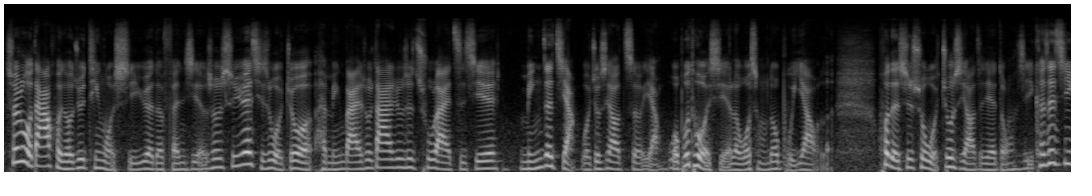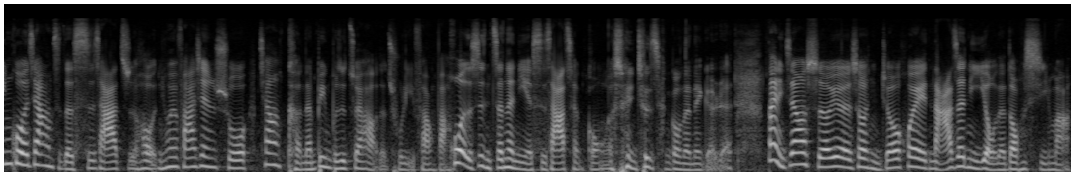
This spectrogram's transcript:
所以，如果大家回头去听我十一月的分析的时候，十一月其实我就很明白说，大家就是出来直接明着讲，我就是要这样，我不妥协了，我什么都不要了，或者是说我就是要这些东西。可是经过这样子的厮杀之后，你会发现说，这样可能并不是最好的处理方法，或者是你真的你也厮杀成功了，所以你就是成功的那个人。那你知道十二月的时候，你就会拿着你有的东西嘛，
